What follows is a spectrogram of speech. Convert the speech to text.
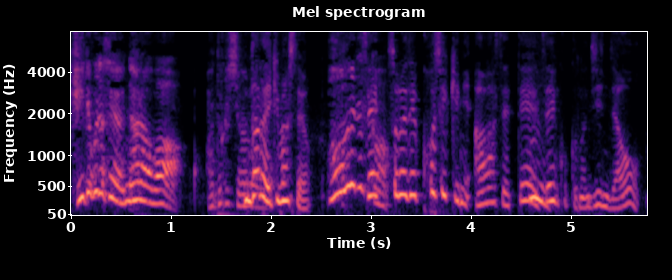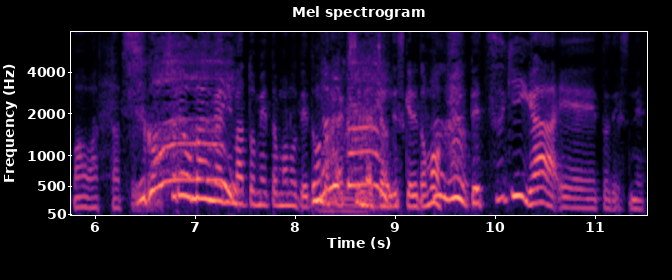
聞いてくださいよ、奈良は。私は。奈良行きましたよ。あ、本当ですで、かそれで古事記に合わせてうん全国の神社を回ったという。すごいそれを漫画にまとめたもので、どんどん早口になっちゃうんですけれどもうんうん、で、次が、えっ、とですね、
